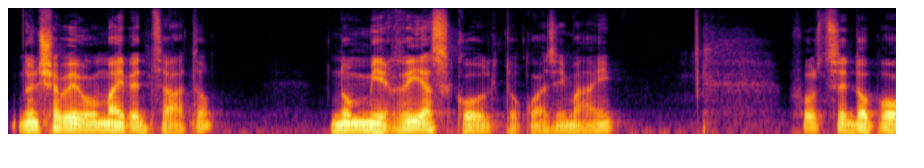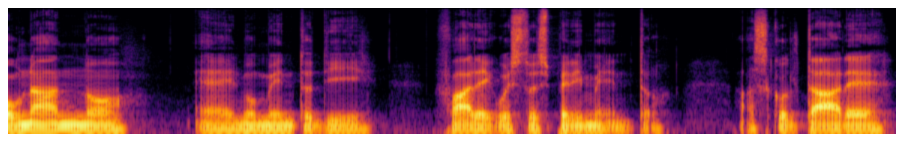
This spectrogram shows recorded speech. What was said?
Non ci avevo mai pensato. Non mi riascolto quasi mai. Forse dopo un anno è il momento di fare questo esperimento. Ascoltare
